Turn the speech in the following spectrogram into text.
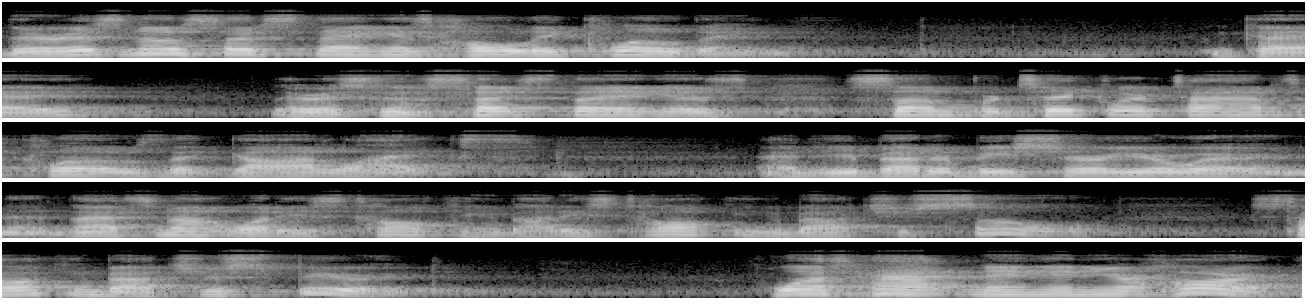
There is no such thing as holy clothing. Okay? There is no such thing as some particular types of clothes that God likes and you better be sure you're wearing them. That's not what he's talking about. He's talking about your soul, he's talking about your spirit. What's happening in your heart?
